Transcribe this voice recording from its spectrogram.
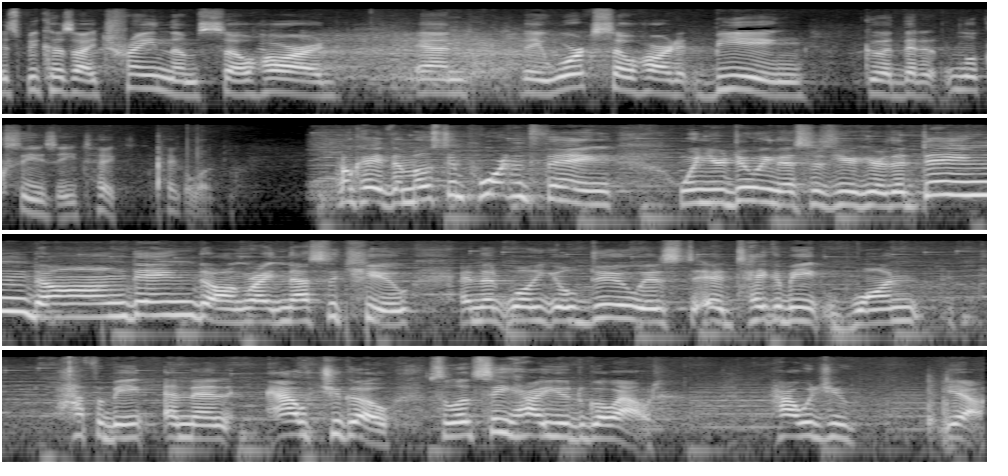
it's because I train them so hard, and they work so hard at being good that it looks easy. Take, take a look. Okay, the most important thing when you're doing this is you hear the ding dong, ding dong, right? And that's the cue. And then what you'll do is uh, take a beat, one, half a beat, and then out you go. So let's see how you'd go out. How would you? Yeah,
